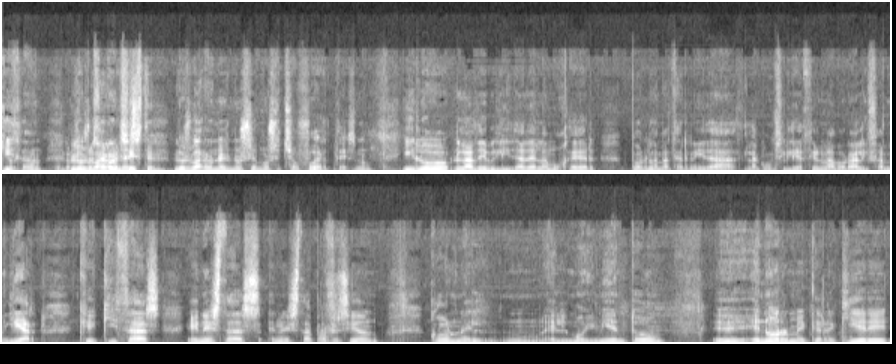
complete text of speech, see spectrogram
quizá los, varones, los varones nos hemos hecho fuertes. ¿no? Y luego la debilidad de la mujer por la maternidad, la conciliación laboral y familiar, que quizás en, estas, en esta profesión, con el, el movimiento eh, enorme que requiere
